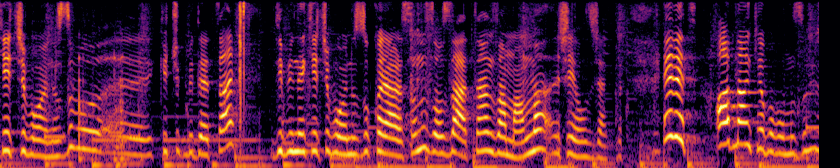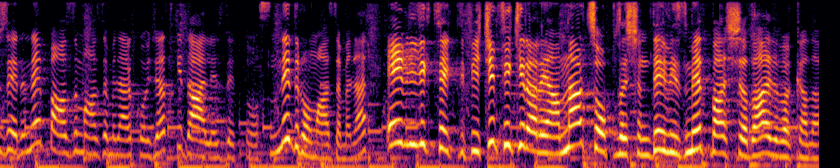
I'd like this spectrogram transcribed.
Keçi boynuzu bu e, küçük bir detay. Dibine keçi boynuzu koyarsanız o zaten zamanla şey olacaktır. Evet Adnan kebabımızın üzerine bazı malzemeler koyacağız ki daha lezzetli olsun. Nedir o malzemeler? Evlilik teklifi için fikir arayanlar toplaşın. Dev hizmet başladı hadi bakalım.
